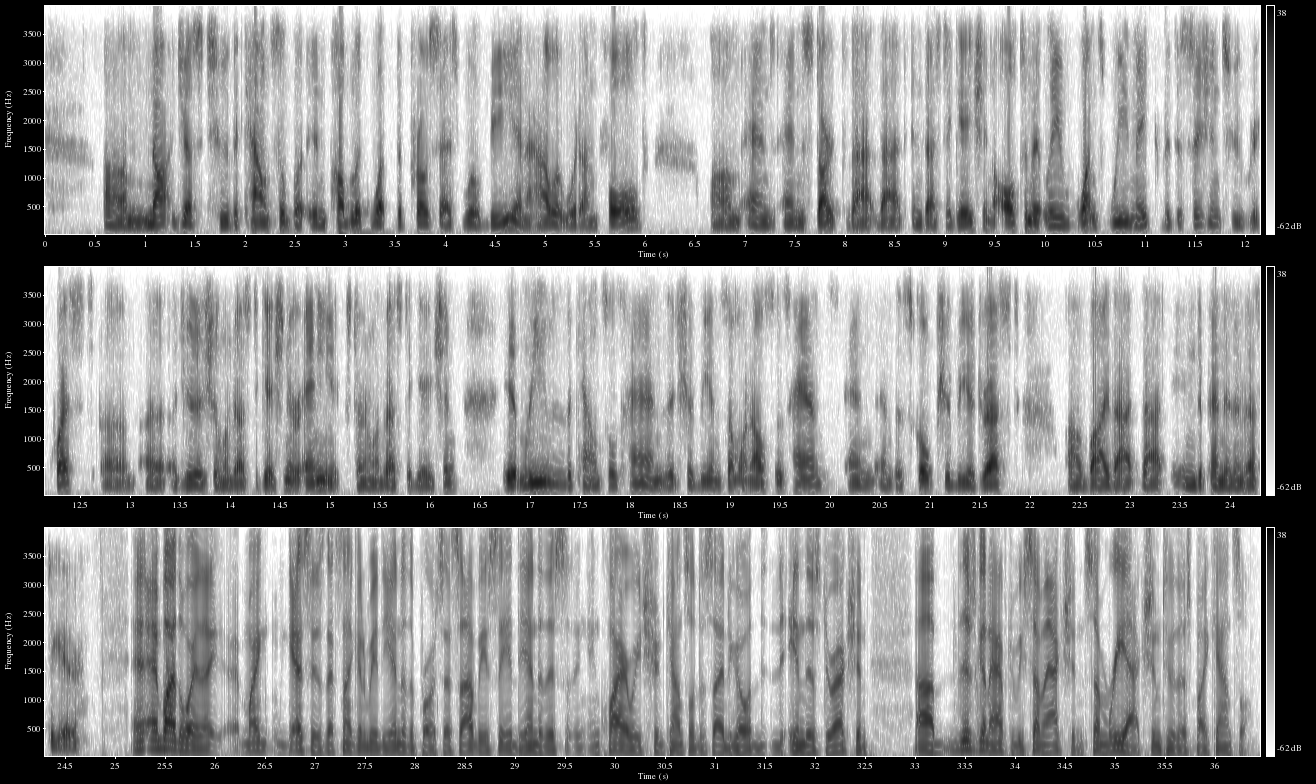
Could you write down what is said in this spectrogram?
um, not just to the council but in public what the process will be and how it would unfold, um, and and start that that investigation. Ultimately, once we make the decision to request uh, a, judicial investigation or any external investigation, it leaves the council's hands. It should be in someone else's hands, and and the scope should be addressed uh, by that that independent investigator. And, and, by the way, my guess is that's not going to be the end of the process. Obviously, at the end of this inquiry, should council decide to go in this direction, uh, there's going to have to be some action, some reaction to this by council.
